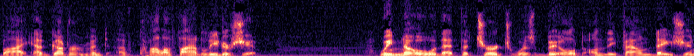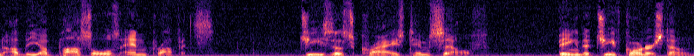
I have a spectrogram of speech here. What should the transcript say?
by a government of qualified leadership. We know that the church was built on the foundation of the apostles and prophets, Jesus Christ himself being the chief cornerstone.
